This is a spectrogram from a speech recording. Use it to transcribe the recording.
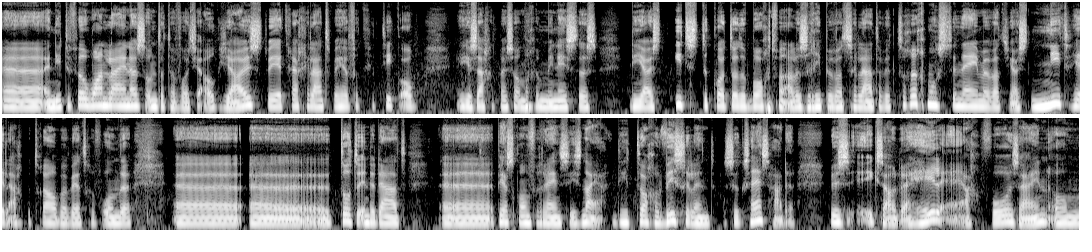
Uh, en niet te veel one-liners, omdat dan word je ook juist weer, krijg je later weer heel veel kritiek op. Je zag het bij sommige ministers die juist iets te kort door de bocht van alles riepen wat ze later weer terug moesten nemen, wat juist niet heel erg betrouwbaar werd gevonden. Uh, uh, tot inderdaad persconferenties, nou ja, die toch wisselend succes hadden. Dus ik zou er heel erg voor zijn om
